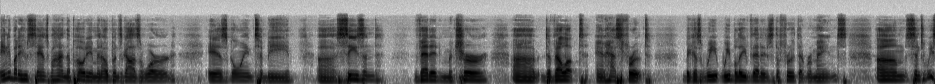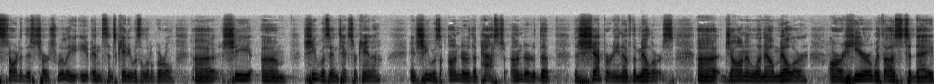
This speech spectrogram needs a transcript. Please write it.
anybody who stands behind the podium and opens God's word is going to be uh, seasoned, vetted, mature, uh, developed, and has fruit. Because we, we believe that is the fruit that remains. Um, since we started this church, really, even since Katie was a little girl, uh, she um, she was in Texarkana, and she was under the pastor, under the, the shepherding of the Millers. Uh, John and Linnell Miller are here with us today,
